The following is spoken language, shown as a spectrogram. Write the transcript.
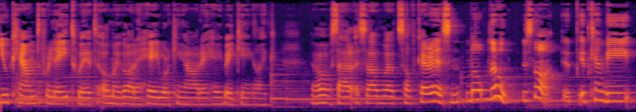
you can't relate with, oh my god, I hate working out, I hate baking, like oh, is that, is that what self care is? Well, no, it's not. It, it can be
